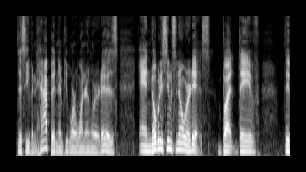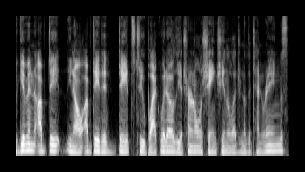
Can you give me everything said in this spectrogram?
this even happened, and people are wondering where it is, and nobody seems to know where it is. But they've they've given update you know updated dates to Black Widow, The Eternal, Shang Chi and the Legend of the Ten Rings,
